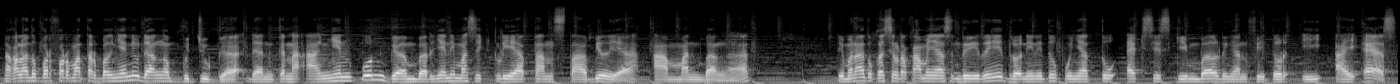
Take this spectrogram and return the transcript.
Nah kalau untuk performa terbangnya ini udah ngebut juga dan kena angin pun gambarnya ini masih kelihatan stabil ya, aman banget. Di mana untuk hasil rekamannya sendiri drone ini tuh punya two axis gimbal dengan fitur EIS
